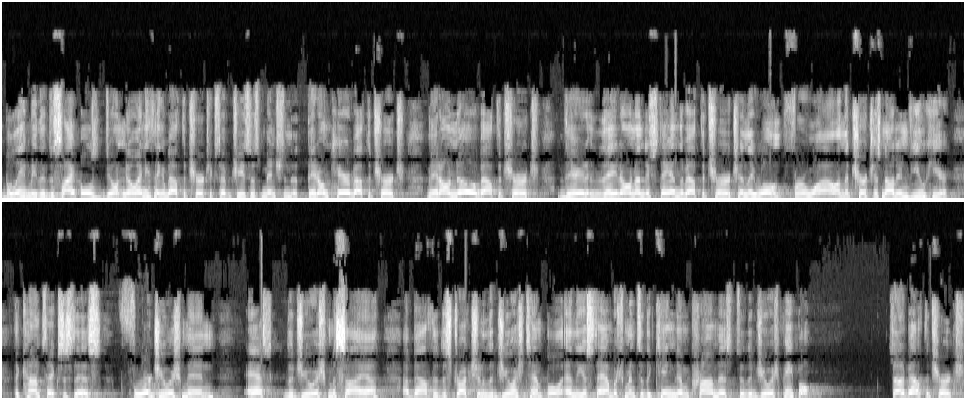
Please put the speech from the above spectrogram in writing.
Believe me, the disciples don't know anything about the church except Jesus mentioned it. They don't care about the church. They don't know about the church. They're, they don't understand about the church, and they won't for a while, and the church is not in view here. The context is this. Four Jewish men ask the Jewish Messiah about the destruction of the Jewish temple and the establishment of the kingdom promised to the Jewish people. It's not about the church.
